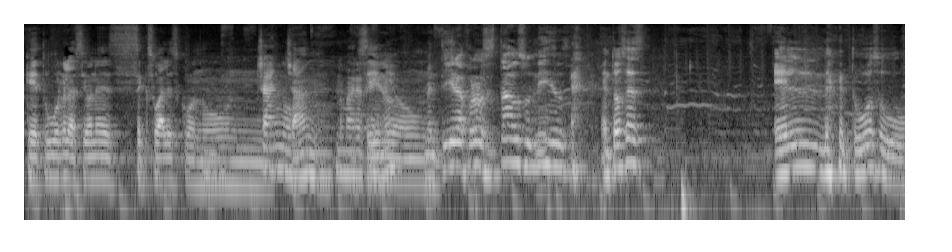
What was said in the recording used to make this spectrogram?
que tuvo relaciones sexuales con un Chango, una madre así, simio, ¿no? un- Mentira, fueron los Estados Unidos. Entonces, él tuvo su,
